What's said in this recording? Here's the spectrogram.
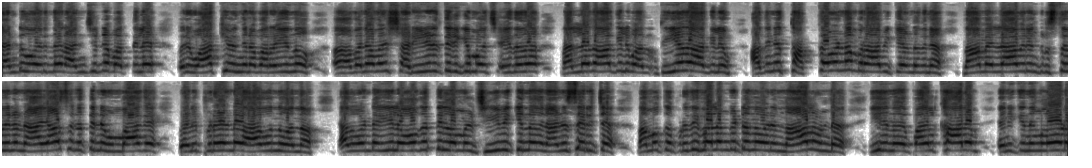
രണ്ടു കോരുന്നർ അഞ്ചിന്റെ പത്തിലെ ഒരു വാക്യം ഇങ്ങനെ പറയുന്നു. അവനവൻ ശരീരത്തിരിക്കുമ്പോൾ ചെയ്തത് നല്ലതാകിലും അത് തീയതാകിലും അതിന് തക്കവണ്ണം പ്രാപിക്കേണ്ടതിന് നാം എല്ലാവരും ക്രിസ്തുവിന്റെ ന്യായാസനത്തിന്റെ മുമ്പാകെ വെളിപ്പെടേണ്ടതാകുന്നുവെന്ന് അതുകൊണ്ട് ഈ ലോകത്തിൽ നമ്മൾ ജീവിക്കുന്നതിനനുസരിച്ച് നമുക്ക് പ്രതിഫലം കിട്ടുന്ന ഒരു നാളുണ്ട്. ഈ പൽക്കാലം എനിക്ക് നിങ്ങളോട്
